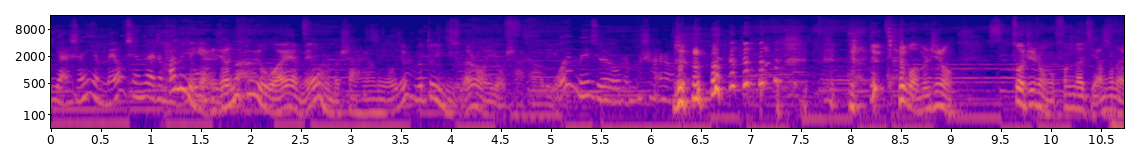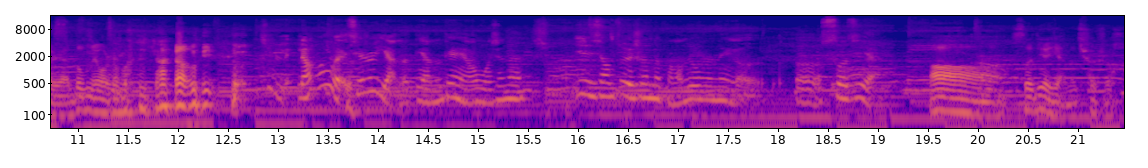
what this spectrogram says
眼神也没有现在这么他那个眼神对我也没有什么杀伤力，我觉得是不是对女的容易有杀伤力？我也没觉得有什么杀伤力。对我们这种做这种风格节目的人都没有什么杀伤力。就梁朝伟其实演的演的电影，我现在印象最深的可能就是那个呃《色戒》，啊，色戒演的确实好，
